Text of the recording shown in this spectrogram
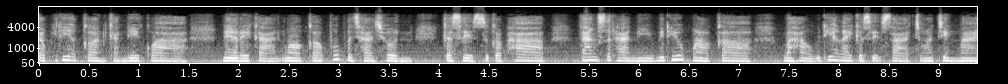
กับพิธีกรกันดีกว่า ในรายการมกผู้ประชาชน เกษตรสุขภาพตั้งสถานีวิทยุมกมหาวิทยาลัยเกษตรศาสตร์จังหวัดเชียงใหม่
